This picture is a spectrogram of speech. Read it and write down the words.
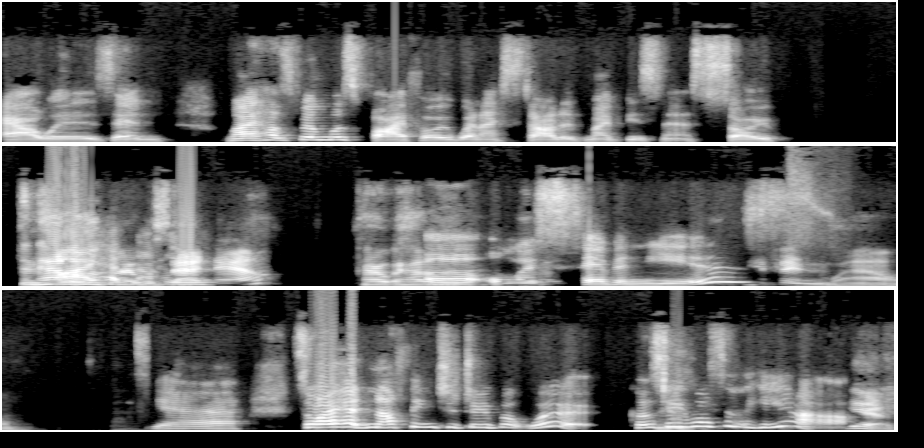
hours, and my husband was FIFO when I started my business, so And how long ago was that now? How, how uh, long? almost seven years. Seven. Wow. Yeah, so I had nothing to do but work because he wasn't here. Yeah.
